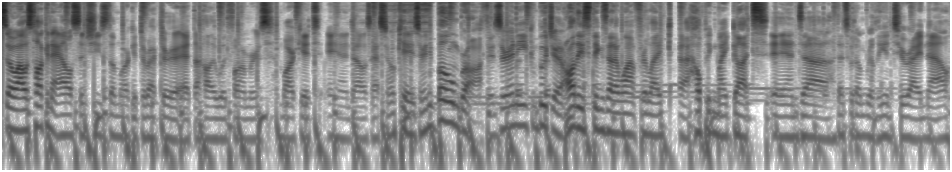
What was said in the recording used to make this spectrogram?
So I was talking to Allison. She's the market director at the Hollywood Farmers Market, and I was asking, okay, is there any bone broth? Is there any kombucha? All these things that I want for like uh, helping my gut, and uh, that's what I'm really into right now.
